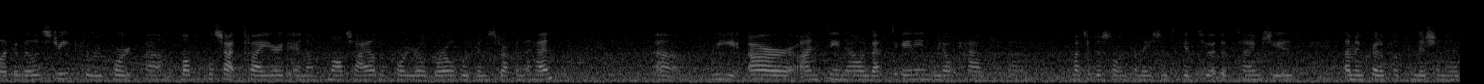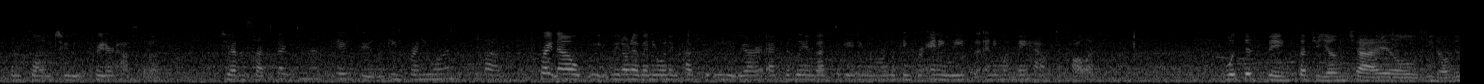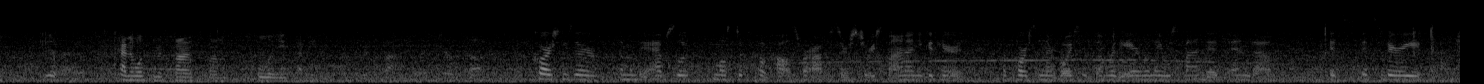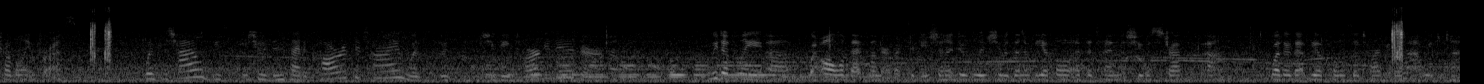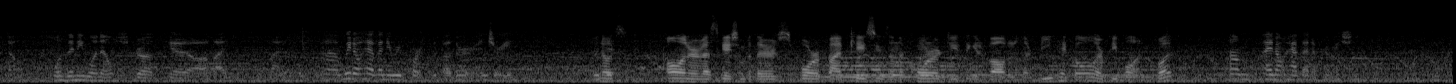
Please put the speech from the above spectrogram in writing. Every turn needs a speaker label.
Speaker 1: Palaca Street for report um, multiple shots fired and a small child, a four-year-old girl who had been struck in the head. Um, we are on scene now investigating. We don't have um, much additional information to give to you at this time. She is um, in critical condition and has been flown to Froedtert Hospital.
Speaker 2: Do you have a suspect in this case? Are you looking for anyone?
Speaker 1: Um, right now, we, we don't have anyone in custody. We are actively investigating and we're looking for any leads that anyone may have to call us.
Speaker 3: With this being such a young child, you know, just uh, kind of what's the response from police? I mean, the response of
Speaker 1: Of course, these are some of the absolute most difficult calls for officers to respond on. You could hear it, of course, in their voices over the air when they responded, and um, it's it's very troubling for us.
Speaker 2: Was the child, she was inside a car at the time?
Speaker 1: Under investigation. I do believe she was in a vehicle at the time that she was struck. Um, whether that vehicle was a target or not, we do not know.
Speaker 3: was anyone else struck at all by, by the police?
Speaker 1: Uh, we don't have any reports of other injuries.
Speaker 4: I know it's all under investigation, but there's four or five casings on the corner. Do you think it involved another vehicle or people on foot?
Speaker 1: Um, I don't have that information.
